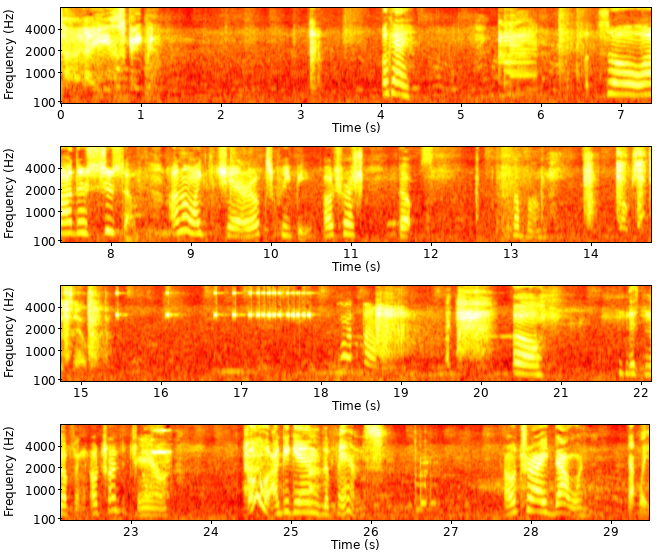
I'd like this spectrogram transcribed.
Hey, he's escaping. Okay. So uh, there's two stuff. I don't like the chair. It looks creepy. I'll try belts. Come on. Go check yourself. What the? Oh, there's nothing. I'll try the chair. Oh, I can get into the fans. I'll try that one. That way.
